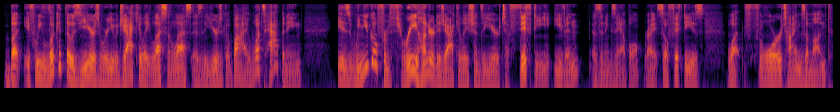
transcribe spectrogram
But if we look at those years where you ejaculate less and less as the years go by, what's happening is when you go from 300 ejaculations a year to 50, even as an example, right? So 50 is what, four times a month,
